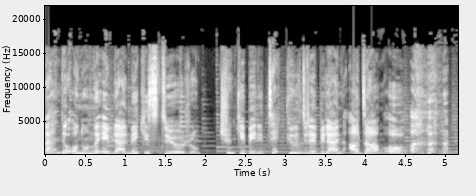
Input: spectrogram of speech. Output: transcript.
ben de onunla evlenmek istiyorum. Çünkü beni tek güldürebilen adam o.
